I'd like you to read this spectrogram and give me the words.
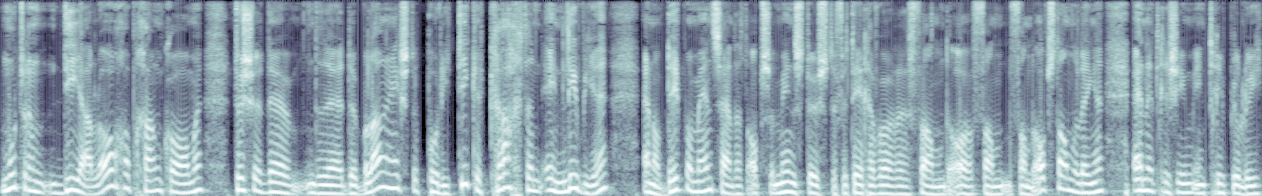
moet er een dialoog op gang komen tussen de, de, de belangrijkste politieke krachten in Libië. En op dit moment zijn dat op zijn minst dus de vertegenwoordigers van de, van, van de opstandelingen... en het regime in Tripoli,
